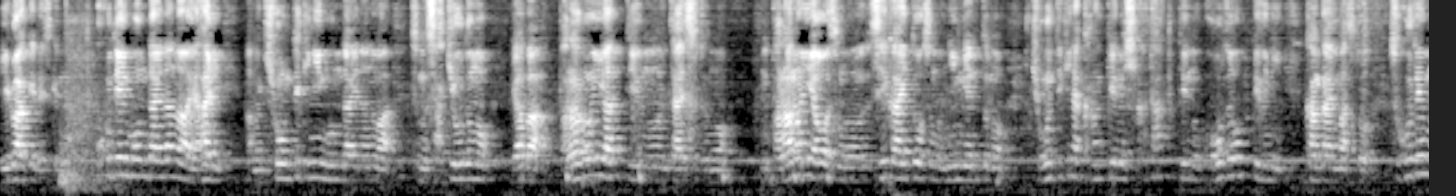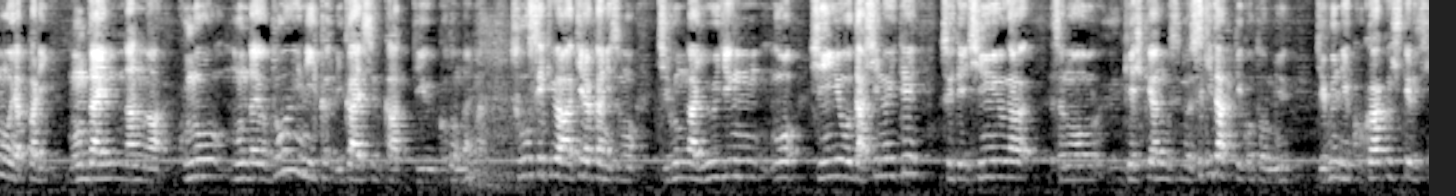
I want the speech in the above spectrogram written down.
いるわけですけども、ここで問題なのは、やはり、あの、基本的に問題なのは、その先ほどの、いわば、パラロイアっていうものに対するその、パラマニアをその世界とその人間との基本的な関係の仕方っていうの構造っていうふうに考えますと、そこでもやっぱり問題なのは、この問題をどういうふうに理解するかっていうことになります。漱石は明らかにその自分が友人を、親友を出し抜いて、そして親友がその下宿屋の娘を好きだっていうことを見自分に告白してるし、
